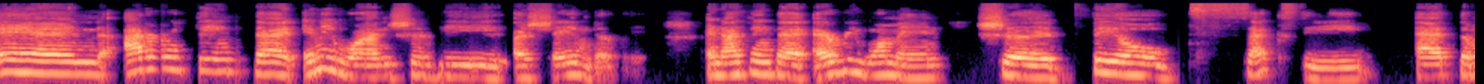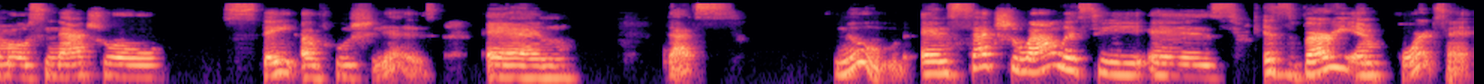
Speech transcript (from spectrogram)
and I don't think that anyone should be ashamed of it. And I think that every woman should feel sexy at the most natural state of who she is. And that's nude. And sexuality is it's very important.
